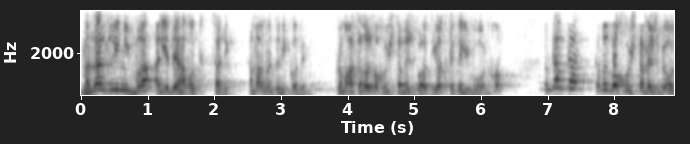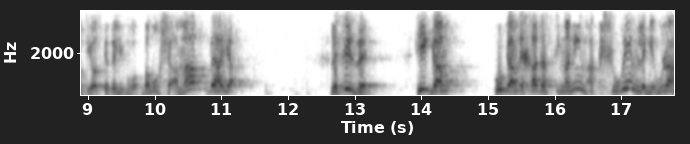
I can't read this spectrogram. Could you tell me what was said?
מזל דלי נברא על ידי האות צדיק. אמרנו את זה מקודם. כלומר, הקדוש ברוך הוא השתמש באותיות כדי לברוא, נכון? אז גם כאן, הקדוש ברוך הוא השתמש באותיות כדי לברוא. ברוך שאמר והיה. לפי זה, היא גם, הוא גם אחד הסימנים הקשורים לגאולה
